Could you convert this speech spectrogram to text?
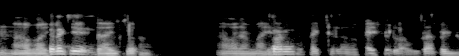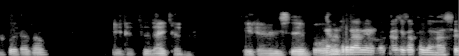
না ভাই তাহলে কি যাই চলো আমার মাই. কাইতে লাও কাইতে লাও যাবে না করে দাও এটা তো যাই চলো এটা হইছে বড় কাছে কতজন আছে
